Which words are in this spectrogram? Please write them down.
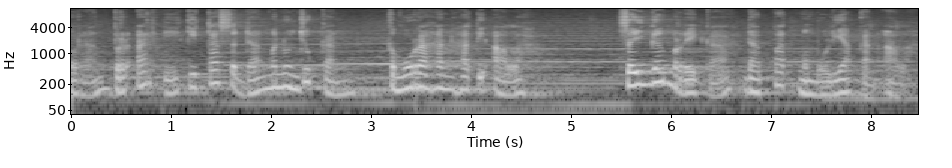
orang berarti kita sedang menunjukkan kemurahan hati Allah, sehingga mereka dapat memuliakan Allah.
